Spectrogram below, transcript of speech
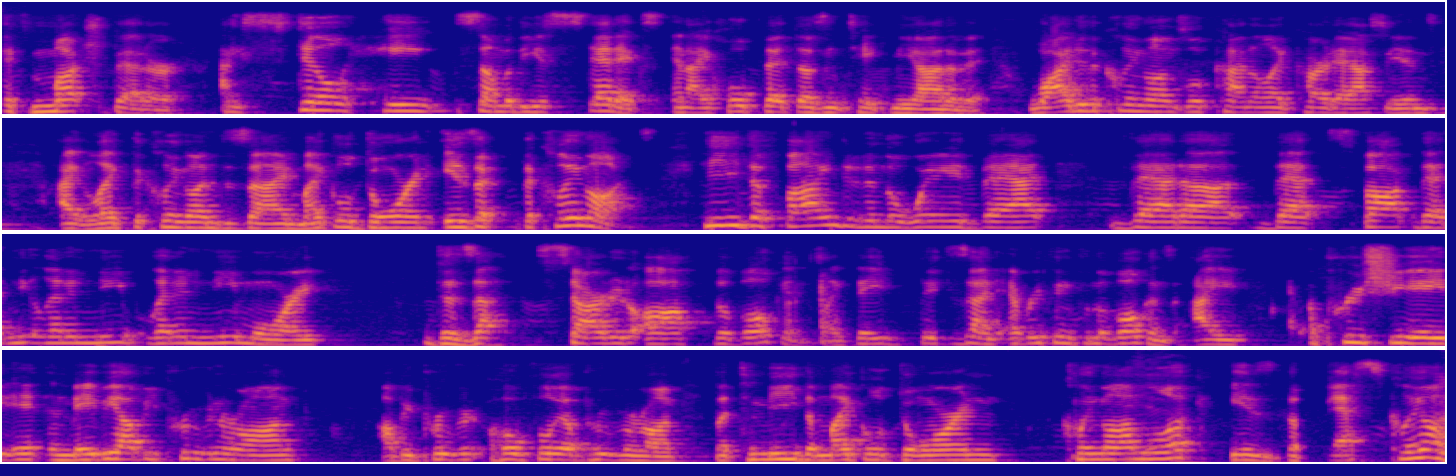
it's much better. I still hate some of the aesthetics, and I hope that doesn't take me out of it. Why do the Klingons look kind of like Cardassians? I like the Klingon design. Michael Dorn is a, the Klingons. He defined it in the way that that uh, that Spock, that Leonard, Leonard Nimoy desi- started off the Vulcans. Like they they designed everything from the Vulcans. I appreciate it, and maybe I'll be proven wrong. I'll be proven, hopefully, I'll prove it wrong. But to me, the Michael Dorn Klingon Yeah. look is the best Klingon. I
